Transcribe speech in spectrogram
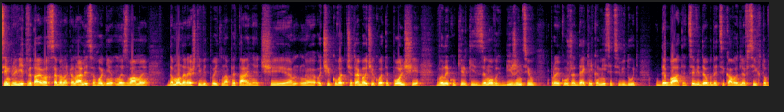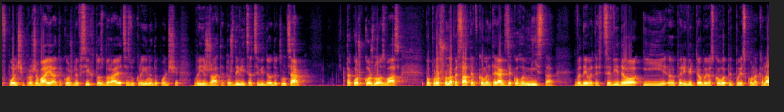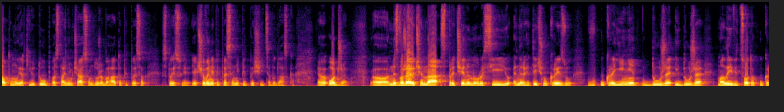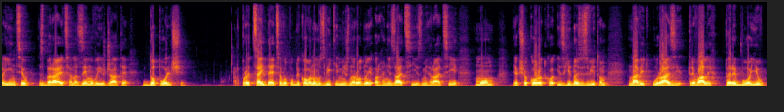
Всім привіт! Вітаю вас в себе на каналі. Сьогодні ми з вами дамо нарешті відповідь на питання, чи е, очікувати, чи треба очікувати Польщі велику кількість зимових біженців, про яку вже декілька місяців ідуть дебати. Це відео буде цікаво для всіх, хто в Польщі проживає, а також для всіх, хто збирається з України до Польщі виїжджати. Тож дивіться це відео до кінця. Також кожного з вас попрошу написати в коментарях, з якого міста ви дивитесь це відео, і е, перевірте обов'язково підписку на канал, тому як YouTube останнім часом дуже багато підписок списує. Якщо ви не підписані, підпишіться, будь ласка. Е, Отже, е, незважаючи на спричинену Росією енергетичну кризу в Україні, дуже і дуже малий відсоток українців збирається на зиму виїжджати до Польщі. Про це йдеться в опублікованому звіті Міжнародної організації з міграції МОМ, якщо коротко, і згідно зі звітом, навіть у разі тривалих перебоїв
